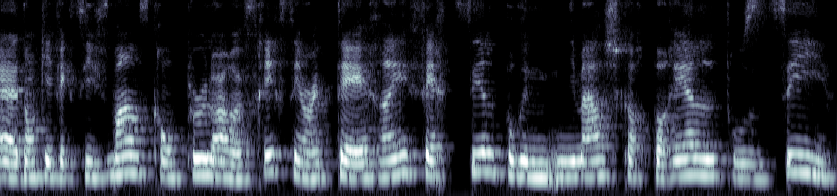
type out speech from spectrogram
Euh, donc, effectivement, ce qu'on peut leur offrir, c'est un terrain fertile pour une, image corporelle positive.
